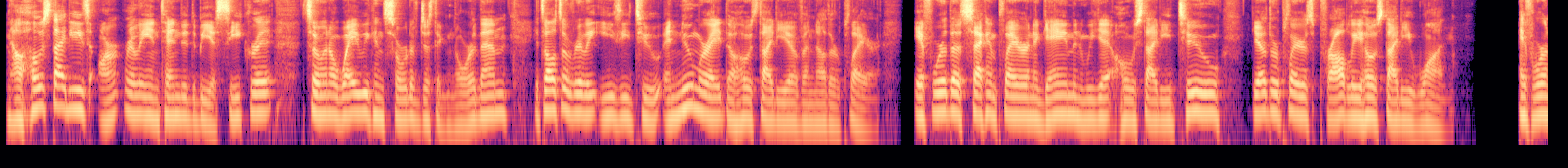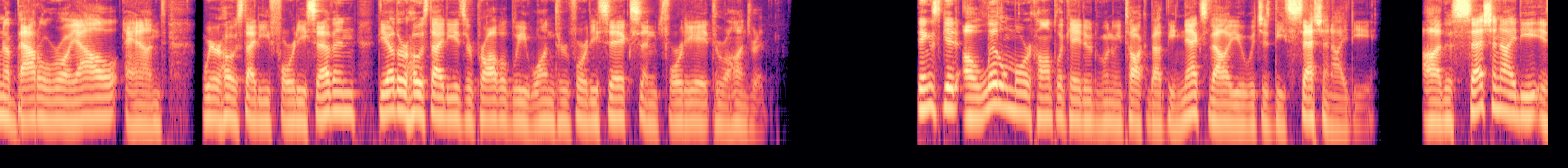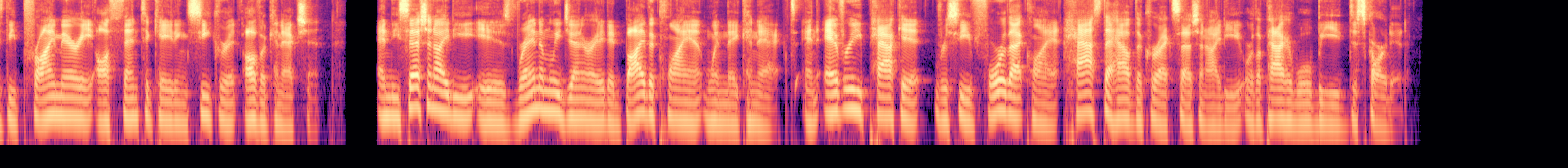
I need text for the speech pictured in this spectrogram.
Now, host IDs aren't really intended to be a secret, so in a way we can sort of just ignore them. It's also really easy to enumerate the host ID of another player. If we're the second player in a game and we get host ID 2, the other player is probably host ID 1. If we're in a battle royale and we're host ID 47. The other host IDs are probably 1 through 46 and 48 through 100. Things get a little more complicated when we talk about the next value, which is the session ID. Uh, the session ID is the primary authenticating secret of a connection. And the session ID is randomly generated by the client when they connect. And every packet received for that client has to have the correct session ID or the packet will be discarded.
